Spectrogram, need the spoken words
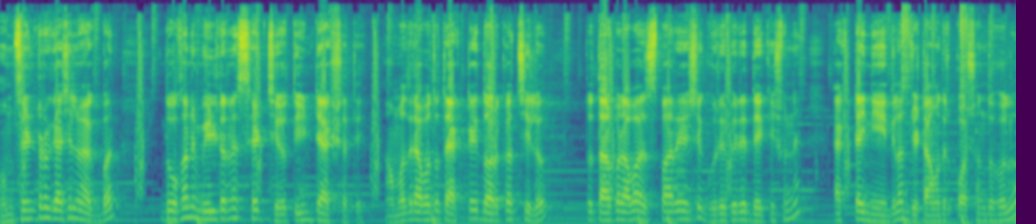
হোম সেন্টারও গেছিলাম একবার, কিন্তু ওখানে মিল্টনের সেট ছিল তিনটে একসাথে, আমাদের আপাতত একটাই দরকার ছিল, তো তারপর আবার স্পারে এসে ঘুরে ফিরে দেখে শুনে একটাই নিয়ে দিলাম যেটা আমাদের পছন্দ হলো।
